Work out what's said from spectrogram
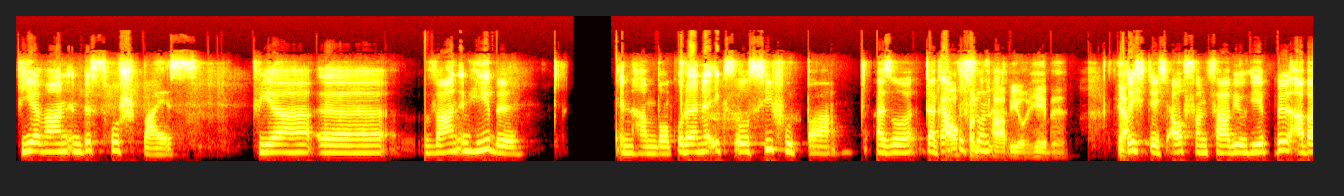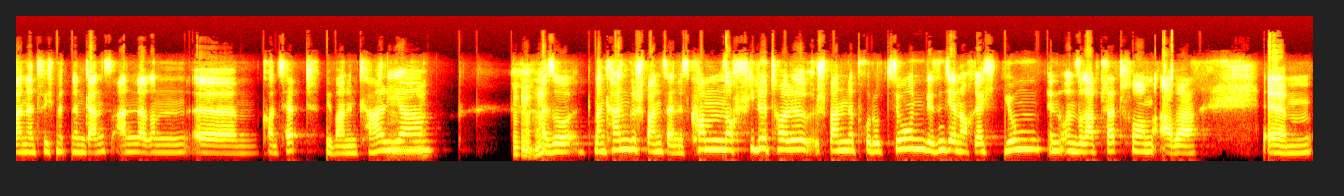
Wir waren im Bistro Speis. Wir waren im Hebel in Hamburg oder in der XO Seafood Bar. Also da gab auch es von schon Fabio Hebel. Ja. Richtig, auch von Fabio Hebel, aber natürlich mit einem ganz anderen ähm, Konzept. Wir waren in Kalia. Mhm. Mhm. Also man kann gespannt sein. Es kommen noch viele tolle, spannende Produktionen. Wir sind ja noch recht jung in unserer Plattform, aber ähm,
